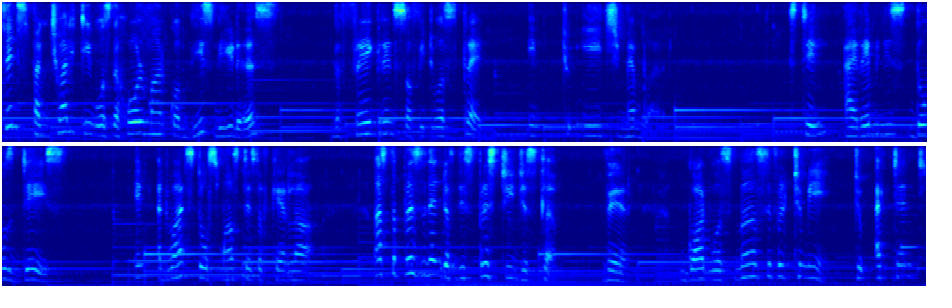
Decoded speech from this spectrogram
Since punctuality was the hallmark of these leaders, the fragrance of it was spread into each member. Still, I reminisce those days in Advanced Toastmasters of Kerala as the president of this prestigious club, where God was merciful to me to attend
